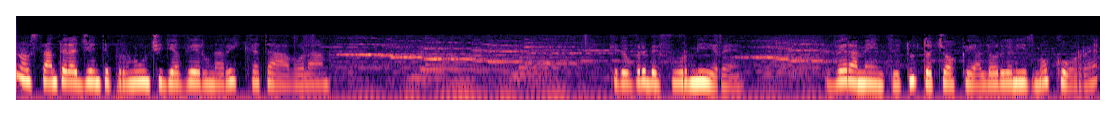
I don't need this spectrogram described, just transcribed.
nonostante la gente pronunci di avere una ricca tavola che dovrebbe fornire veramente tutto ciò che all'organismo occorre,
